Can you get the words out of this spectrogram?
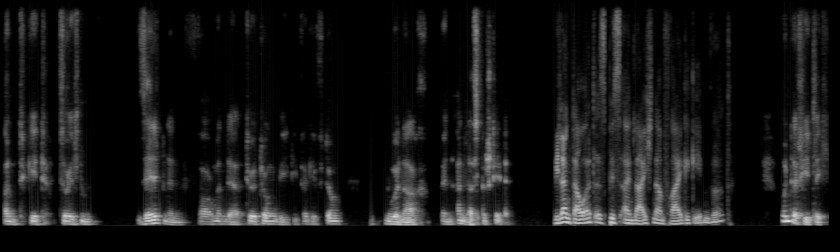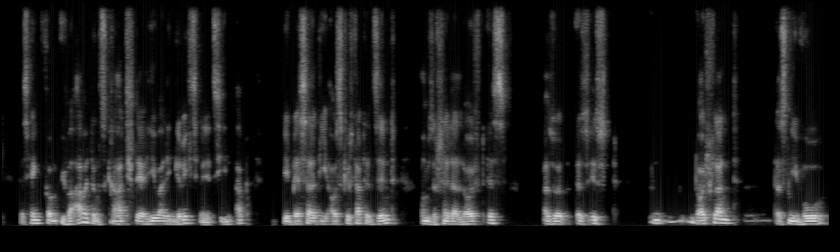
und geht solchen seltenen Formen der Tötung wie die Vergiftung nur nach, wenn Anlass besteht. Wie lange dauert es, bis ein Leichnam freigegeben wird? Unterschiedlich. Das hängt vom Überarbeitungsgrad der jeweiligen Gerichtsmedizin ab. Je besser die ausgestattet sind, umso schneller läuft es. Also es ist in Deutschland das Niveau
